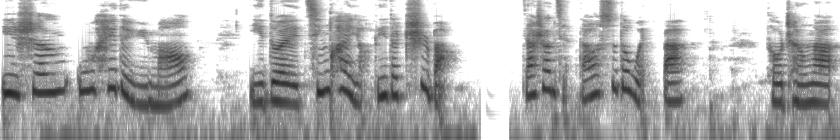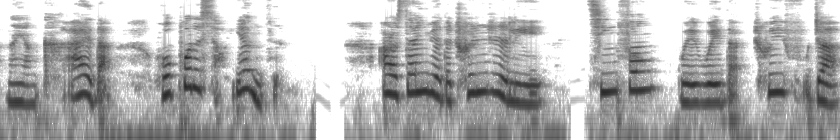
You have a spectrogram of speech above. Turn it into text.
一身乌黑的羽毛，一对轻快有力的翅膀。加上剪刀似的尾巴，凑成了那样可爱的、活泼的小燕子。二三月的春日里，清风微微地吹拂着，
